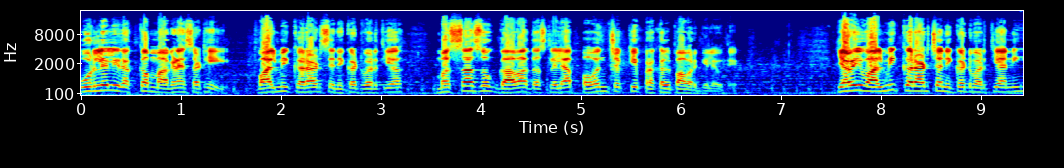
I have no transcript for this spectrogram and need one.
उरलेली रक्कम मागण्यासाठी वाल्मिक कराडचे निकटवर्तीय मस्साजोग गावात असलेल्या पवनचक्की प्रकल्पावर गेले होते. यावेळी वाल्मिक कराडच्या निकटवर्तीयांनी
